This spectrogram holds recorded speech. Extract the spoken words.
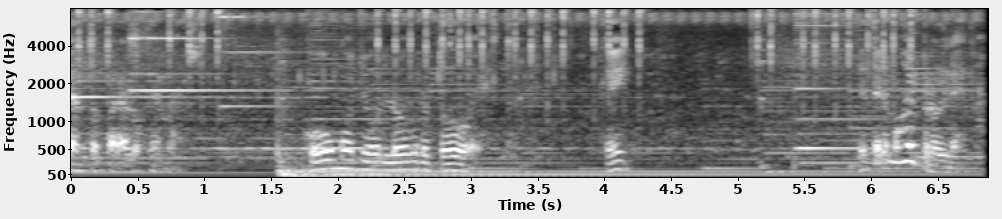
tanto para los demás? ¿Cómo yo logro todo esto? ¿Okay? Ya tenemos el problema.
